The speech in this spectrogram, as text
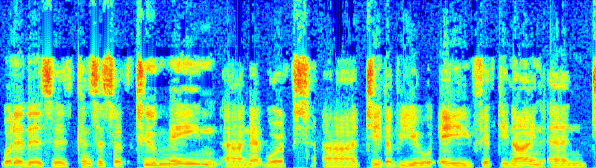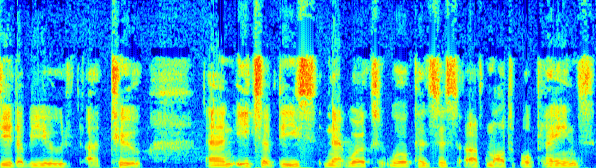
what it is, it consists of two main uh, networks, uh, GWA59 and GW2. And each of these networks will consist of multiple planes,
